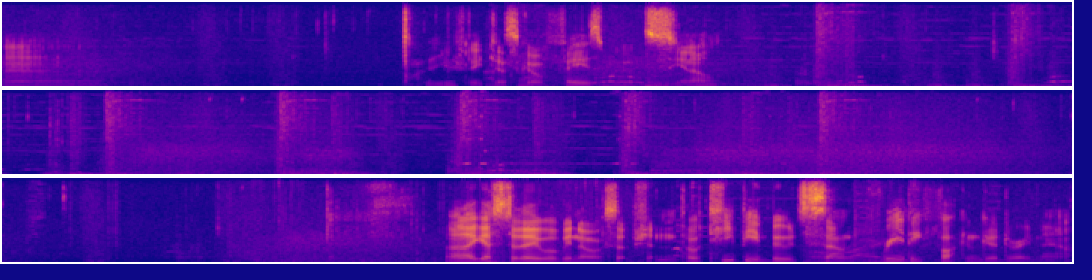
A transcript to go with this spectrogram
Hmm. I usually just go phase boots, you know? I guess today will be no exception, though TP boots sound really fucking good right now.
